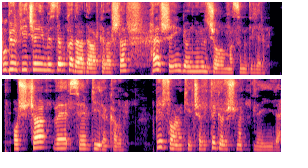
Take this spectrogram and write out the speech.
Bugünkü içeriğimiz de bu kadardı arkadaşlar. Her şeyin gönlünüzce olmasını dilerim. Hoşça ve sevgiyle kalın. Bir sonraki içerikte görüşmek dileğiyle.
